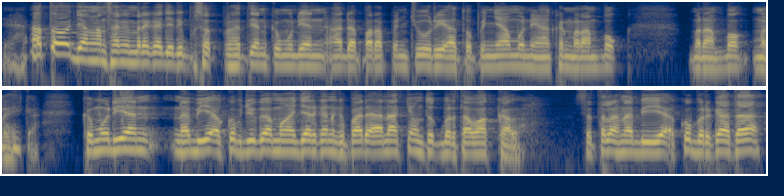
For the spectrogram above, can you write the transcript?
ya. Atau jangan sampai mereka jadi pusat perhatian kemudian ada para pencuri atau penyamun yang akan merampok merampok mereka. Kemudian Nabi Yakub juga mengajarkan kepada anaknya untuk bertawakal. Setelah Nabi Yakub berkata,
